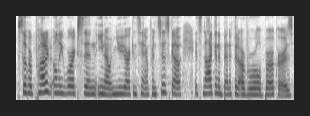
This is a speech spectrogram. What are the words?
So if a product only works in you know New York and San Francisco, it's not going to benefit our rural brokers.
